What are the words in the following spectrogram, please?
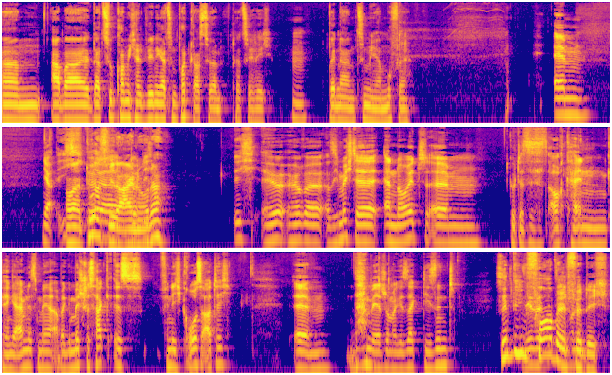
Ähm, aber dazu komme ich halt weniger zum Podcast hören, tatsächlich. Bin da ein ziemlicher Muffel. Ähm, ja, ich Aber du hast höre wieder eine, deutlich- oder? Ich hö- höre, also ich möchte erneut, ähm, gut, das ist jetzt auch kein, kein Geheimnis mehr, aber gemischtes Hack ist, finde ich, großartig. Ähm, da haben wir ja schon mal gesagt, die sind, Sind die ein Sehr, sehr Vorbild witzig für und- dich?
